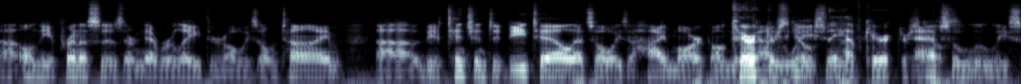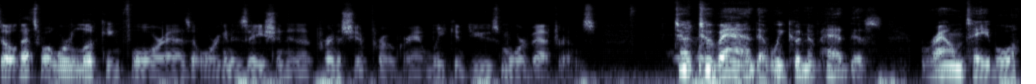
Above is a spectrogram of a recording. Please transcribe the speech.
uh, on the apprentices, they're never late, they're always on time. Uh, the attention to detail, that's always a high mark on their Character skills. evaluation. They have character skills. Absolutely. So that's what we're looking for as an organization in an apprenticeship program. We could use more veterans. Too too bad that we couldn't have had this round table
